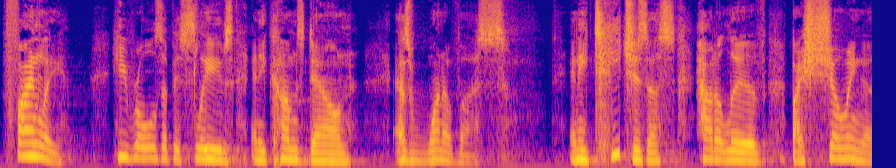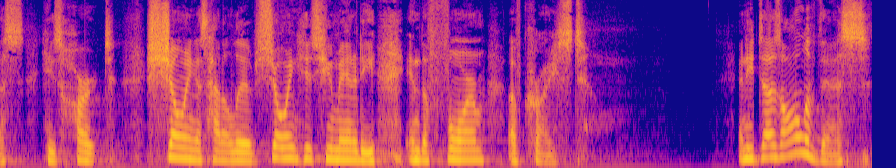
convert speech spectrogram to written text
finally, he rolls up his sleeves and he comes down as one of us. And he teaches us how to live by showing us his heart, showing us how to live, showing his humanity in the form of Christ. And he does all of this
